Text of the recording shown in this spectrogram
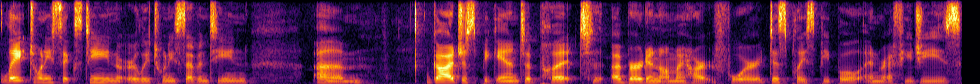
late 2016, early 2017, um, God just began to put a burden on my heart for displaced people and refugees.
